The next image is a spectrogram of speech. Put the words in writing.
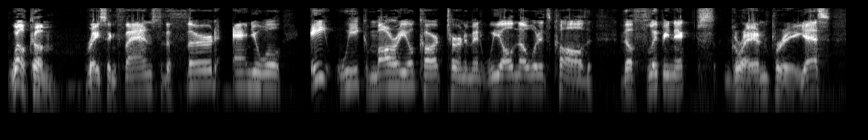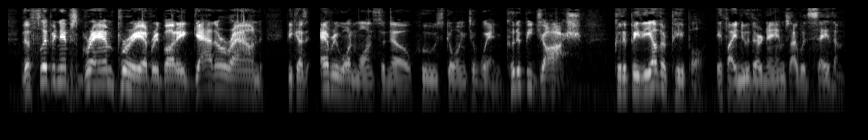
Welcome, racing fans, to the third annual eight week Mario Kart tournament. We all know what it's called the Flippynipps Grand Prix. Yes, the Flippynipps Grand Prix, everybody. Gather around because everyone wants to know who's going to win. Could it be Josh? Could it be the other people? If I knew their names, I would say them.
